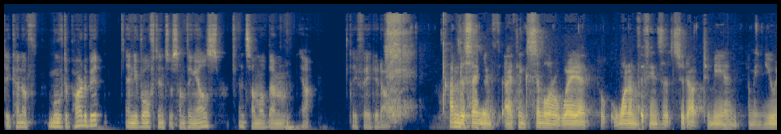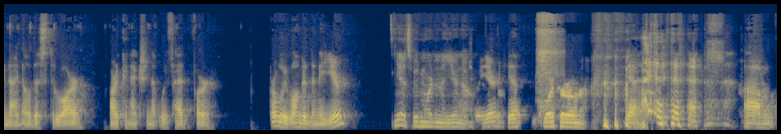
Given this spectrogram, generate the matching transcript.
they kind of moved apart a bit and evolved into something else, and some of them yeah they faded out. I'm the same. I think similar way. One of the things that stood out to me, and I mean, you and I know this through our our connection that we've had for probably longer than a year. Yeah, it's been more than a year now. A year, yeah. Before Corona. yeah. um,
